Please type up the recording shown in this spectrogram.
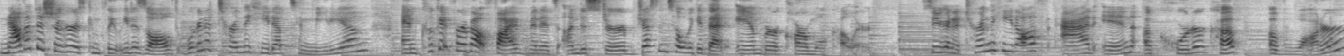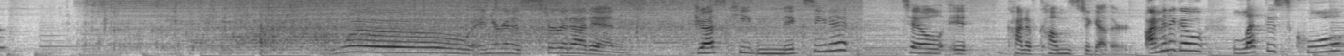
Now that the sugar is completely dissolved, we're gonna turn the heat up to medium and cook it for about five minutes undisturbed just until we get that amber caramel color. So you're gonna turn the heat off, add in a quarter cup of water. Whoa, and you're gonna stir that in. Just keep mixing it till it kind of comes together. I'm gonna go let this cool,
